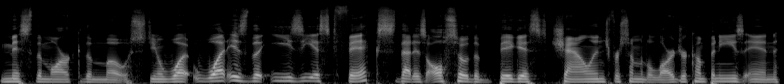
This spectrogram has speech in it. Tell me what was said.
miss the mark the most? You know, what what is the easiest fix that is also the biggest challenge for some of the larger companies in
